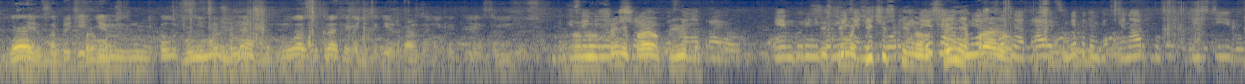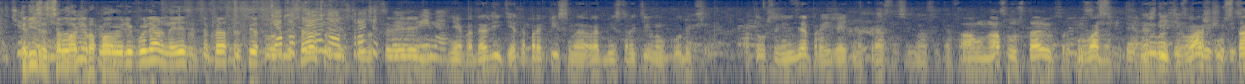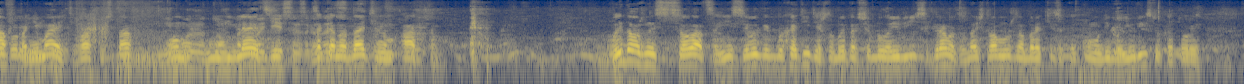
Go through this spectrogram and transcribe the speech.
Я Нет, запретить им не получится. Мы не можем, Почему? да? У вас график, они такие же граждане, как и остальные. За нарушение правил приюта. Я им говорю, не Систематические кормите, они нарушения кормят. А если у меня правил. животное отравится, мне потом ветеринарку вести его. Зачем 30 это собак пропало. регулярно ездит на красный свет Я постоянно трачу свое удостоверение. время. Не, подождите, это прописано в административном кодексе о том, что нельзя проезжать на красный сигнал светофора. А у нас в уставе прописано. У вас, подождите, ваш устав, понимаете, ваш устав, он может не он является законодательным актом. Вы должны ссылаться, если вы как бы хотите, чтобы это все было юридически грамотно, значит вам нужно обратиться к какому-либо юристу, который...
